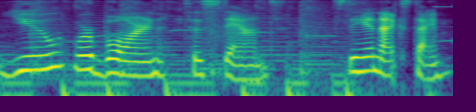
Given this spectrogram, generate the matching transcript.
you were born to stand. See you next time.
